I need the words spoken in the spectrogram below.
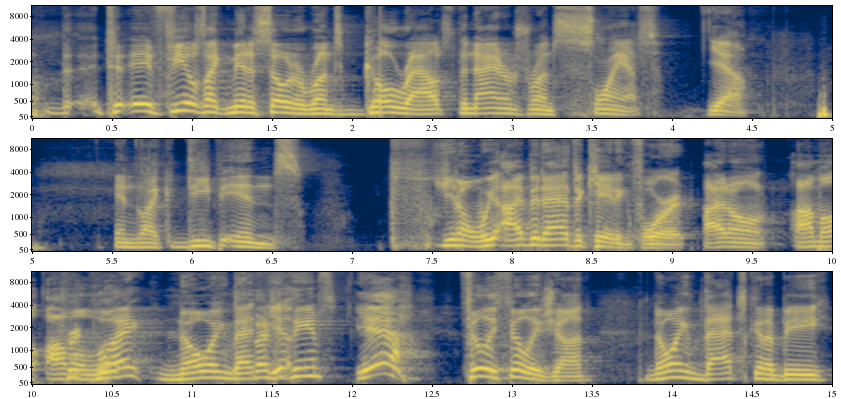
Niners. It feels like Minnesota runs go routes. The Niners run slants. Yeah. And like deep ins. You know, we I've been advocating for it. I don't. I'm a. I'm Trick a play. Knowing that special yeah, teams. Yeah. Philly, Philly, John. Knowing that's going to be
